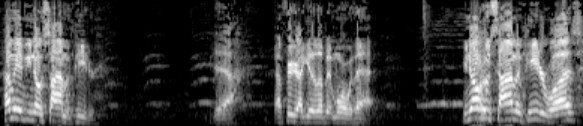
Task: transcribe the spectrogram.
How many of you know Simon Peter? Yeah. I figured I'd get a little bit more with that. You know who Simon Peter was?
